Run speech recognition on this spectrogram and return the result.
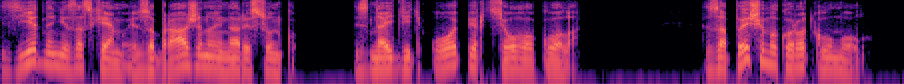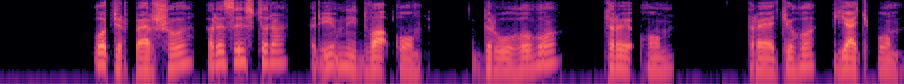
з'єднані за схемою, зображеною на рисунку. Знайдіть опір цього кола. Запишемо коротку умову. Опір першого резистора рівний 2 Ом, другого 3 Ом, третього 5 Ом.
